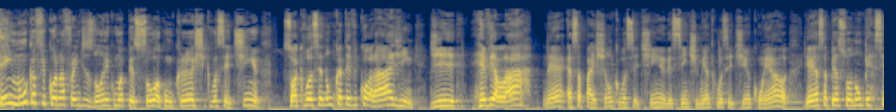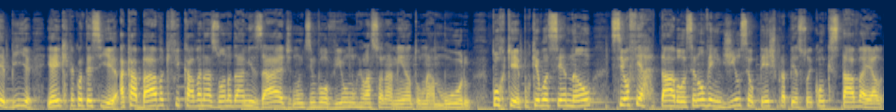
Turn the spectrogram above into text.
quem nunca ficou na friend zone com uma pessoa, com um crush que você tinha, só que você nunca teve coragem de revelar, né, essa paixão que você tinha, desse sentimento que você tinha com ela, e aí essa pessoa não percebia. E aí o que, que acontecia? Acabava que ficava na zona da amizade, não desenvolvia um relacionamento, um namoro. Por quê? Porque você não se ofertava, você não vendia o seu peixe para a pessoa e conquistava ela.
